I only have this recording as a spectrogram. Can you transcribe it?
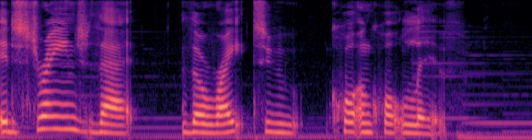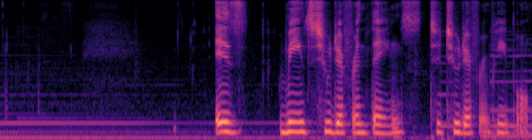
It's strange that the right to quote unquote live is means two different things to two different people.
